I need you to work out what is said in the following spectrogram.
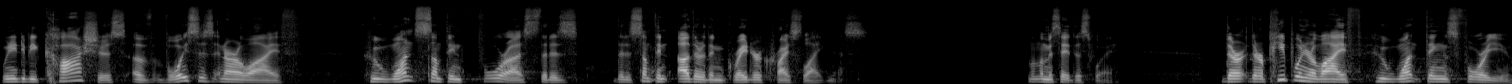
We need to be cautious of voices in our life who want something for us that is, that is something other than greater Christ likeness. Let me say it this way there, there are people in your life who want things for you.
